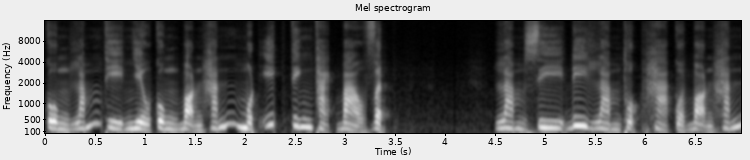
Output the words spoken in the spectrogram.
cùng lắm thì nhiều cùng bọn hắn một ít tinh thạch bảo vật. Làm gì đi làm thuộc hạ của bọn hắn.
